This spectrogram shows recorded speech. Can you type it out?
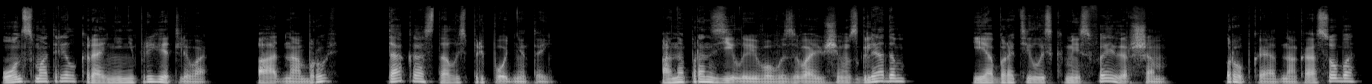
он смотрел крайне неприветливо, а одна бровь так и осталась приподнятой. Она пронзила его вызывающим взглядом и обратилась к мисс Фейвершем, робкая, однако, особо,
